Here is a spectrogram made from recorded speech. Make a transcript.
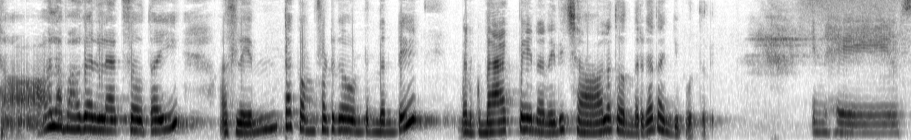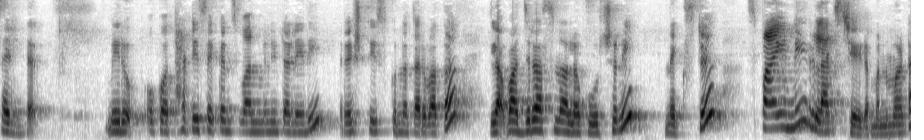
చాలా బాగా రిలాక్స్ అవుతాయి. అసలు ఎంత కంఫర్ట్గా ఉంటుందంటే మనకు బ్యాక్ పెయిన్ అనేది చాలా తొందరగా తగ్గిపోతుంది. ఇన్హేల్ సెంటర్ మీరు ఒక థర్టీ సెకండ్స్ వన్ మినిట్ అనేది రెస్ట్ తీసుకున్న తర్వాత ఇలా వజ్రాసనాల్లో కూర్చొని నెక్స్ట్ స్పైన్ని రిలాక్స్ చేయడం అన్నమాట.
